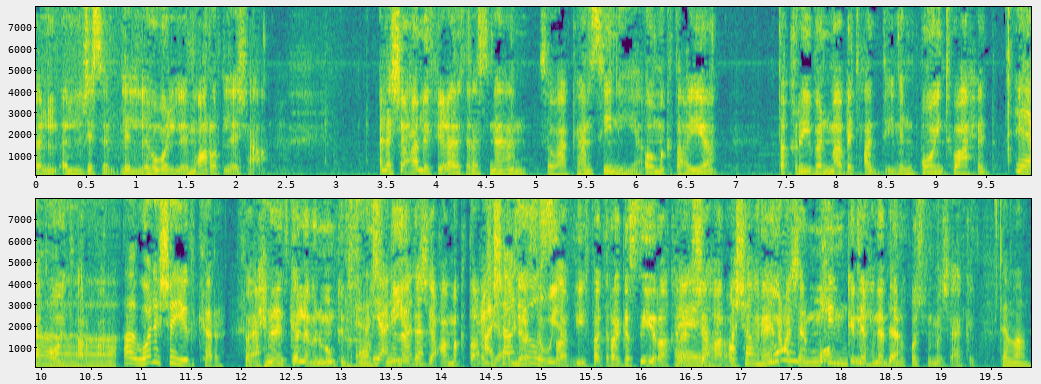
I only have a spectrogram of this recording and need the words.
ال- الجسم اللي هو المعرض للإشعاع. الأشعة اللي في عيادة الأسنان سواء كان سينيه أو مقطعية تقريبا ما بتعدي من point واحد إلى point أربعة. آه ولا شيء يذكر. فإحنا نتكلم إنه ممكن 500 يعني أشعة مقطعية عشان أقدر. أسويها في فترة قصيرة خلال إيه، شهر أو عشان شهرين عشان ممكن ممكن إحنا. نبدأ نخش في المشاكل. تمام.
